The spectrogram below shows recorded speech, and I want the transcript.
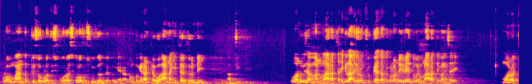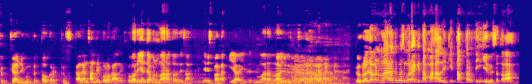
kula mantep dosa kula di sepuro, kula husnudzon be pangeran. Wong pangeran dawuh anak idadzoni abdi. Kula nu zaman melarat, saiki lah ya orang juga tapi kula niren tuh melarat di bangsa iki. Moro Jogja niku beto kerdus. Kalian santri kula kali. Kula riyen zaman melarat tuh di santri. Jadi sepakat kiai, jadi melarat lah ya. Lho kula zaman melarat tuh wis ngorek kitab mahal, kitab tertinggi loh setelah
